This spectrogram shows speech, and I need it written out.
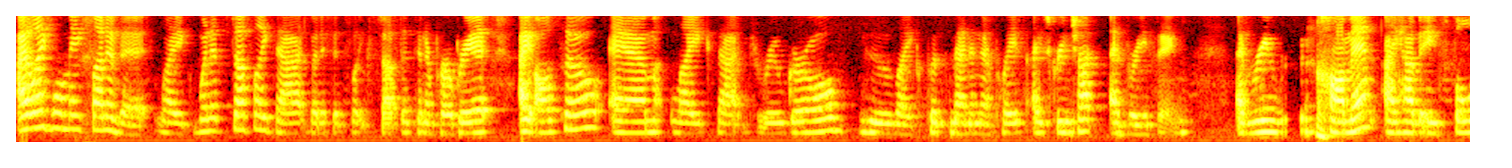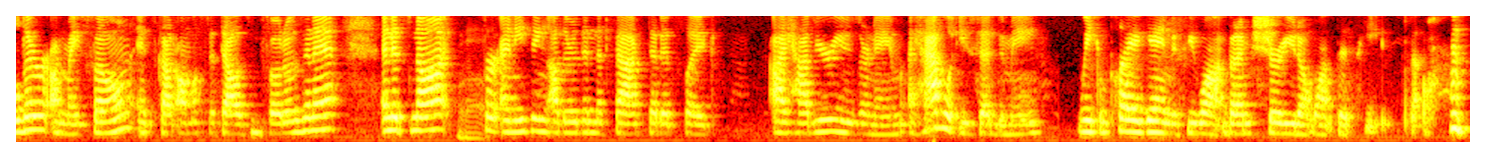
I like will make fun of it, like when it's stuff like that. But if it's like stuff that's inappropriate, I also am like that Drew girl who like puts men in their place. I screenshot everything every comment. I have a folder on my phone. It's got almost a thousand photos in it. And it's not wow. for anything other than the fact that it's like I have your username. I have what you said to me. We can play a game if you want, but I'm sure you don't want this heat. So.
